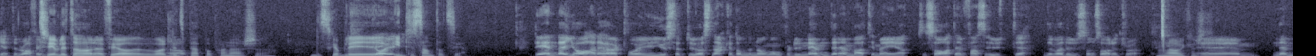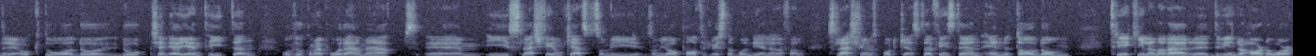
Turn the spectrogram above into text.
jättebra film. trevligt att höra för jag har varit lite Ja. peppad på den här så det ska bli Jag är- intressant att se. Det enda jag hade hört var ju just att du har snackat om den någon gång, för du nämnde den va till mig, att du sa att den fanns ute. Det var du som sa det tror jag. Ja, det kanske. Ehm, nämnde det och då, då, då kände jag igen titeln och då kom jag på det här med att ehm, i Slash Filmcast som, vi, som jag och Patrik lyssnar på en del i alla fall, Slash Films podcast, där finns det en, en utav de tre killarna där, eh, Devindra Hardawar.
